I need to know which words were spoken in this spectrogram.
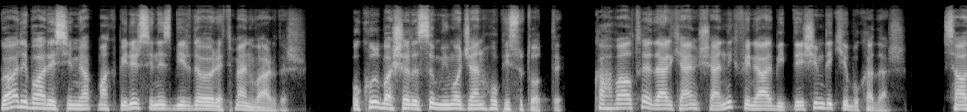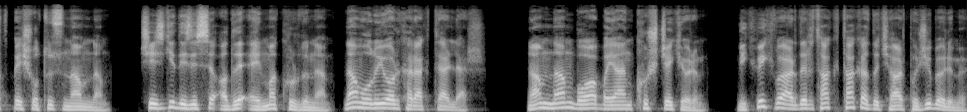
Galiba resim yapmak bilirsiniz bir de öğretmen vardır. Okul başarısı Mimocan Hopisu Totti. Kahvaltı ederken şenlik final bitti şimdiki bu kadar. Saat 5.30 Nam Nam. Çizgi dizisi adı Elma Kurdu Nam. Nam oluyor karakterler. Nam Nam Boğa Bayan Kuş Çekiyorum. Vik Vik vardır tak tak adı çarpıcı bölümü.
